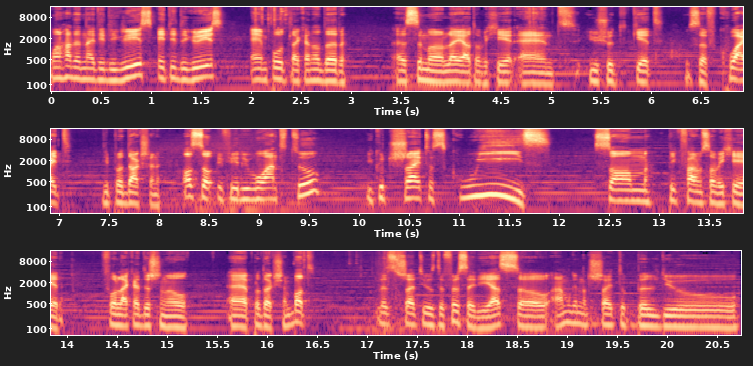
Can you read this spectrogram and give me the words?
190 degrees, 80 degrees, and put like another uh, similar layout over here and you should get yourself quite the production. Also, if you really want to, you could try to squeeze some pig farms over here for like additional uh, production. But let's try to use the first idea. So I'm gonna try to build you...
